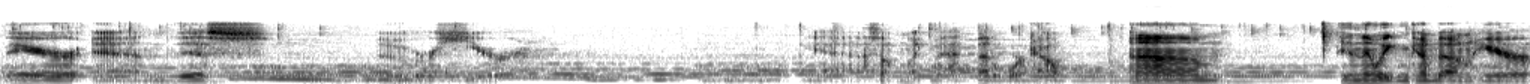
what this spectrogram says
there and this over here. Yeah, something like that. That'll work out. Um, and then we can come down here.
